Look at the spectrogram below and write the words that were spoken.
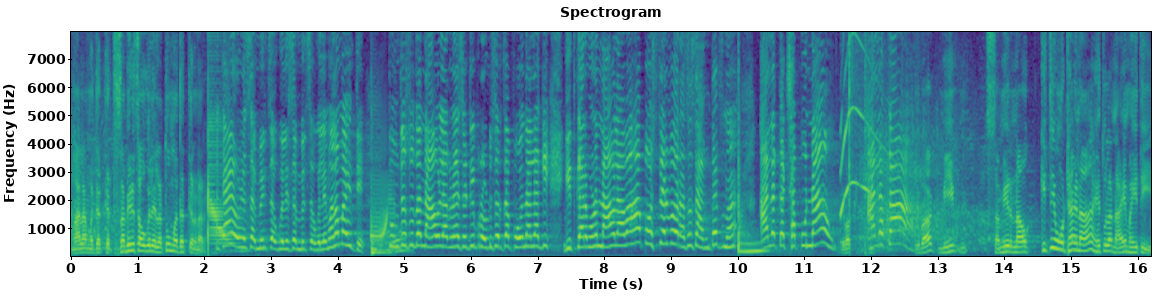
मला मदत करते समीर चौगलेला तू मदत करणार. काय एवढं समीर चौगुले समीर चौगुले? मला माहितीये तुमचं सुद्धा नाव लागण्यासाठी प्रोड्युसरचा फोन आला की गीतकार म्हणून नाव लावा हा पोस्टरवर असं सांगताच ना. आलं का छापून नाव. आलं का? हे बघ मी समीर नाव किती मोठं आहे ना हे तुला नाही माहिती.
